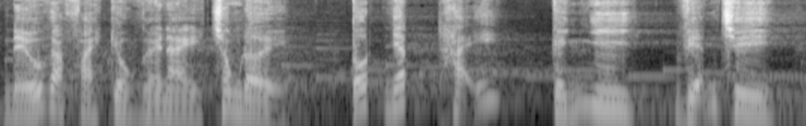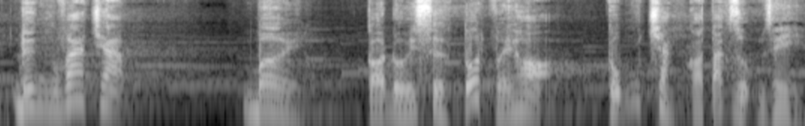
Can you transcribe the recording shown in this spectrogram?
Nếu gặp phải kiểu người này trong đời, tốt nhất hãy kính nhi, viễn trì, đừng va chạm bởi có đối xử tốt với họ cũng chẳng có tác dụng gì.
